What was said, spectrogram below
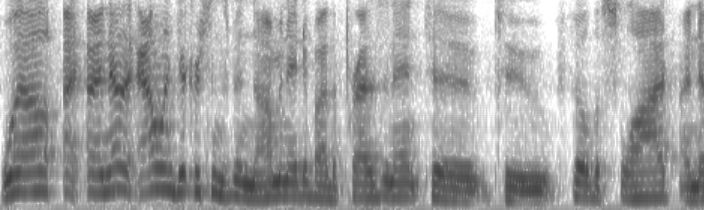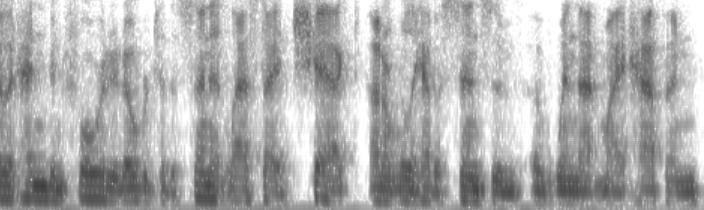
Well, I, I, know that Allen Dickerson's been nominated by the president to to fill the slot. I know it hadn't been forwarded over to the Senate last I had checked. I don't really have a sense of, of when that might happen.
